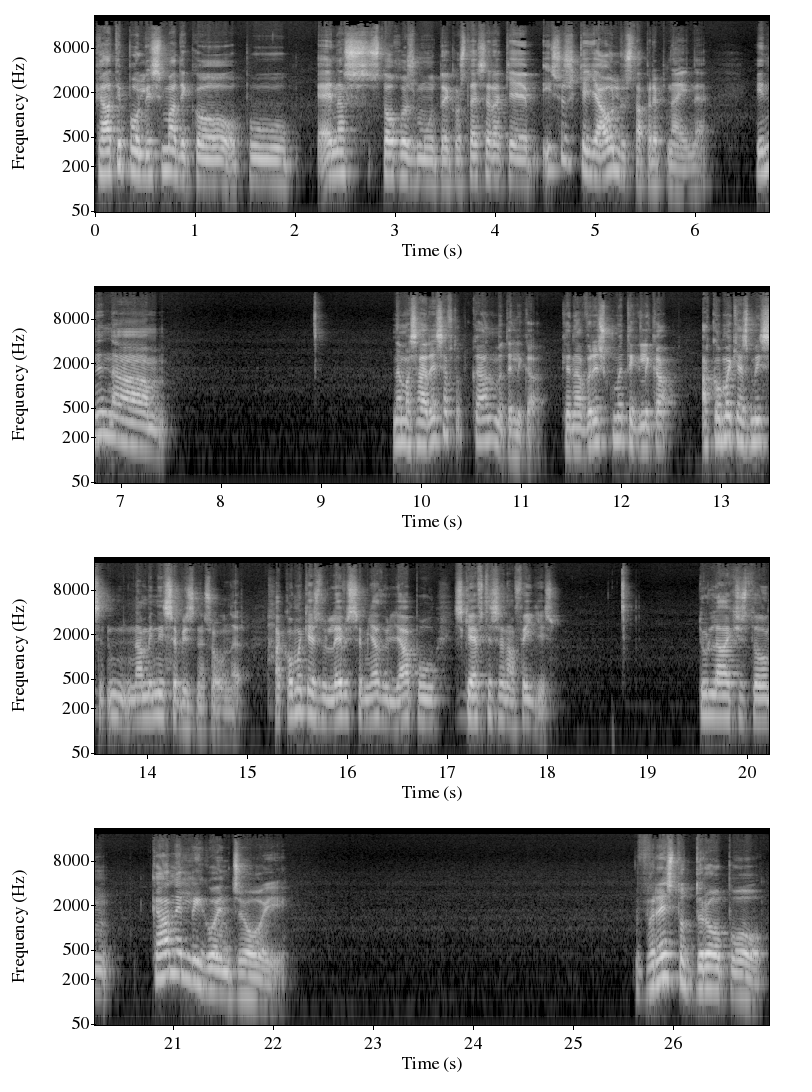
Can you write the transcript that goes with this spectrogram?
κάτι πολύ σημαντικό που ένας στόχος μου το 24 και ίσως και για όλους θα πρέπει να είναι, είναι να, να μας αρέσει αυτό που κάνουμε τελικά και να βρίσκουμε τη γλύκα, ακόμα και ας μη, να μην είσαι business owner, ακόμα και ας δουλεύεις σε μια δουλειά που σκέφτεσαι να φύγεις. Τουλάχιστον κάνε λίγο enjoy. Βρες τον τρόπο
